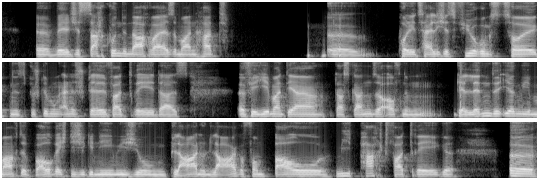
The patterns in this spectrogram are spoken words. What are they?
äh, welche Sachkundenachweise man hat, äh, polizeiliches Führungszeugnis, Bestimmung eines Stellvertreters, äh, für jemand, der das Ganze auf einem Gelände irgendwie machte, baurechtliche Genehmigung, Plan und Lage vom Bau, Mietpachtverträge, äh,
